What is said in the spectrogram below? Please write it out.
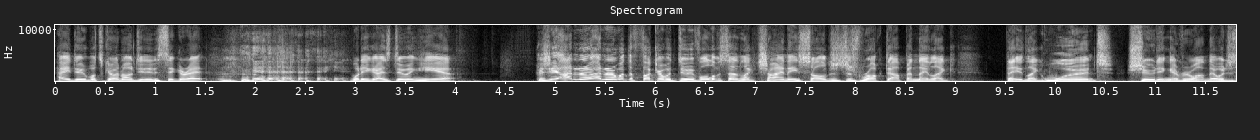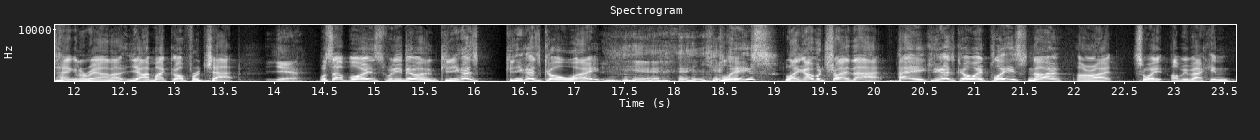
hey dude what's going on do you need a cigarette what are you guys doing here because yeah, I don't know. I don't know what the fuck I would do if all of a sudden like Chinese soldiers just rocked up and they like they like weren't shooting everyone. They were just hanging around. I, yeah, I might go up for a chat. yeah. What's up, boys? What are you doing? Can you guys can you guys go away? Yeah. Please? Like I would try that. Hey, can you guys go away, please? No? All right. Sweet. I'll be back in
